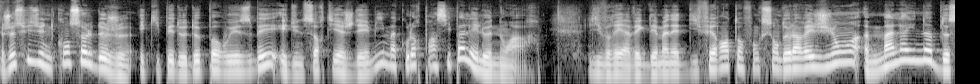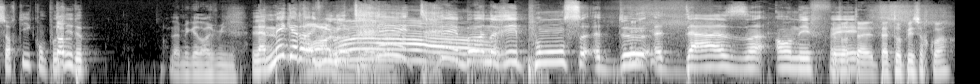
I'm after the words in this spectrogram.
Je suis une console de jeu équipée de deux ports USB et d'une sortie HDMI. Ma couleur principale est le noir. Livrée avec des manettes différentes en fonction de la région, ma line-up de sortie est composée de La Mega Drive Mini. La Mega Drive Oh Mini. là Très très bonne réponse de Daz, en effet. Attends, t'as- t'as topé sur quoi?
